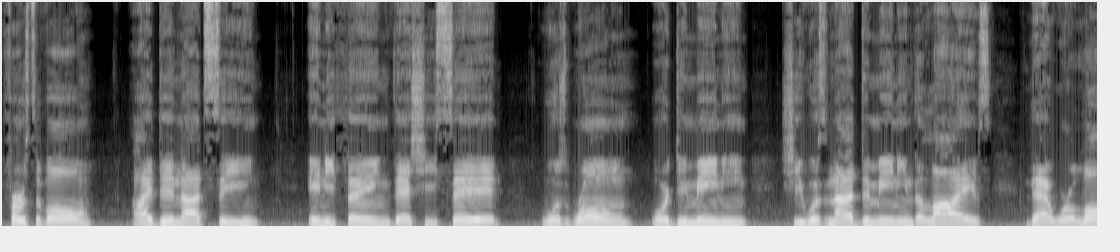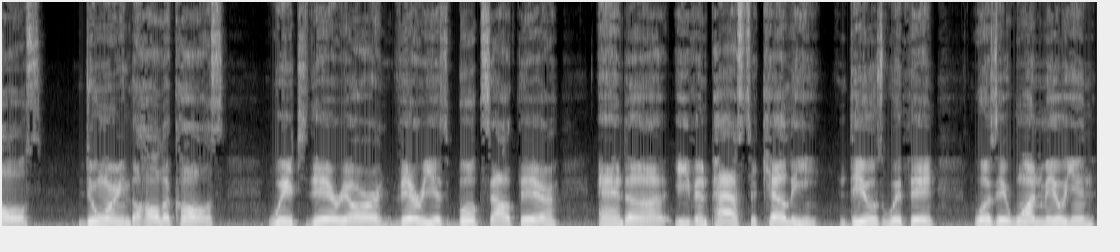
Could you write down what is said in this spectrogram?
First of all, I did not see anything that she said was wrong or demeaning she was not demeaning the lives that were lost during the Holocaust, which there are various books out there, and uh, even Pastor Kelly deals with it. Was it 1 million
